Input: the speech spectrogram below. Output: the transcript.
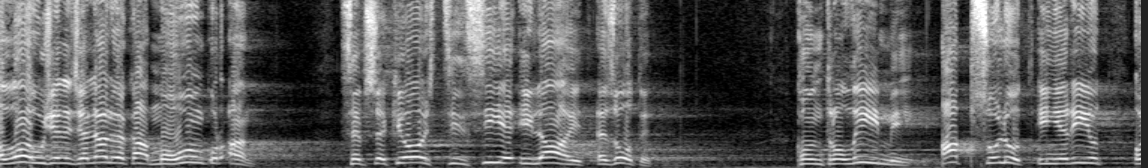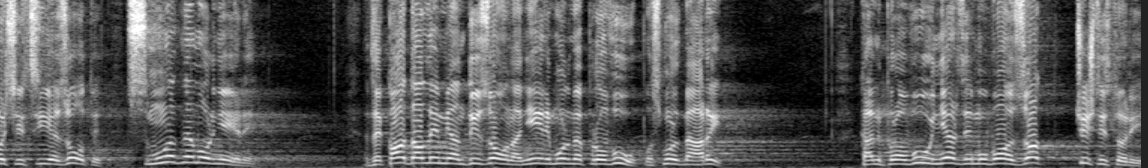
Allahu xhele xhelaluhu e ka mohu në Kur'an Sepse kjo është cilësie ilahit e Zotit Kontrollimi absolut i njeriut është cilësie e Zotit S'munet me marr njeri Dhe ka dallim janë dy zona Njeri mund me provu, po s'munet me arrit Kanë provu njerëzit m'u bo zot Kjo është histori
